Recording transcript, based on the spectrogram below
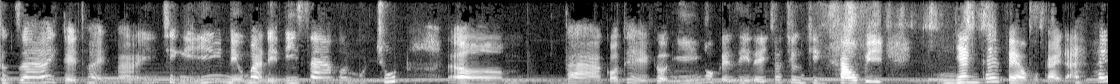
thực ra cái thoải mái chị nghĩ nếu mà để đi xa hơn một chút uh, và có thể gợi ý một cái gì đấy cho chương trình sau vì nhanh thế vèo một cái đã hết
